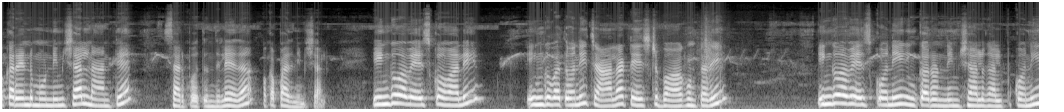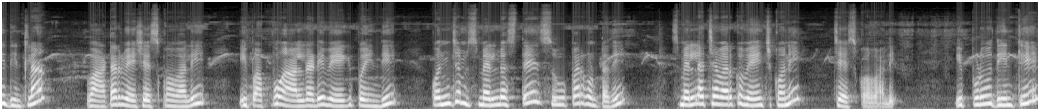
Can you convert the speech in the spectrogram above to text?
ఒక రెండు మూడు నిమిషాలు నానితే సరిపోతుంది లేదా ఒక పది నిమిషాలు. ఇంగువ వేసుకోవాలి. ఇంగువతోని చాలా టేస్ట్ బాగుంటుంది. ఇంగువ వేసుకొని ఇంకా రెండు నిమిషాలు కలుపుకొని దీంట్లో వాటర్ వేసేసుకోవాలి. ఈ పప్పు ఆల్రెడీ వేగిపోయింది. కొంచెం స్మెల్ వస్తే సూపర్గా ఉంటుంది. స్మెల్ వచ్చే వరకు వేయించుకొని చేసుకోవాలి. ఇప్పుడు దీనికి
